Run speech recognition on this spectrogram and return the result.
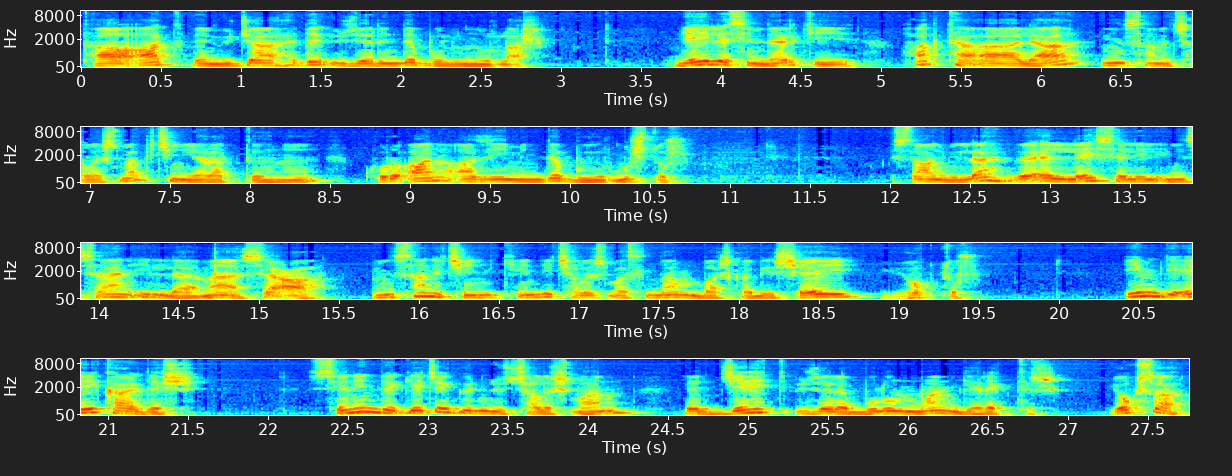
taat ve mücahede üzerinde bulunurlar. Neylesinler ki Hak Teala insanı çalışmak için yarattığını Kur'an-ı Azim'inde buyurmuştur. Estağfirullah ve elleyse lil insan illa ma sa'a. İnsan için kendi çalışmasından başka bir şey yoktur. İmdi ey kardeş, senin de gece gündüz çalışman ve cehd üzere bulunman gerektir. Yoksa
